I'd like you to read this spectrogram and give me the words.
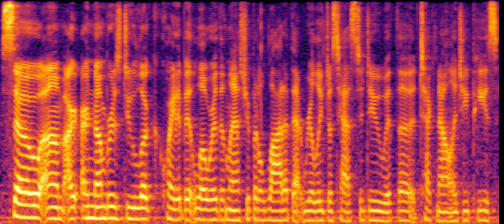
So um, our, our numbers do look quite a bit lower than last year, but a lot of that really just has to do with the technology piece.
